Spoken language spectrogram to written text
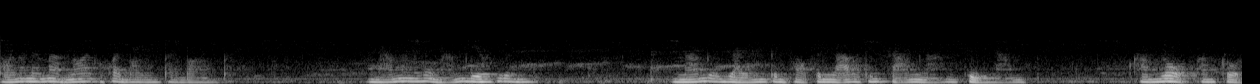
ถอนมันได้มากน้อยก็ค่อยเบาลงไปเบาลงไปหน้ำมันไม่ใช่หน้ำเดียวที่เลยวน้ำใหญ่ๆมันเป็นหอกเป็นหลาวถึงสามหน้ำสี่หน้ำความโลภความโกรธ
